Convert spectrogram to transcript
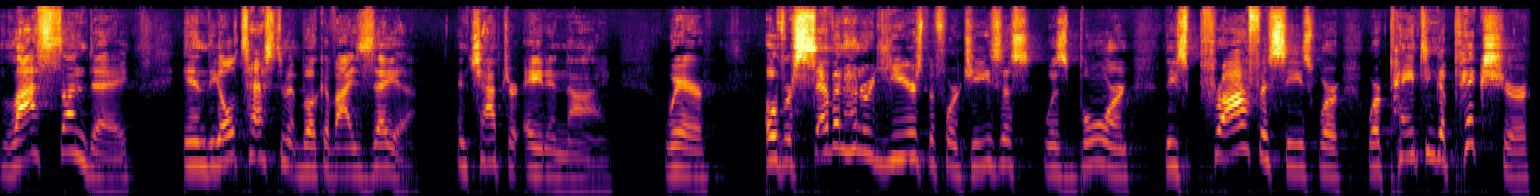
last Sunday in the Old Testament book of Isaiah in chapter 8 and 9, where over 700 years before Jesus was born, these prophecies were, were painting a picture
